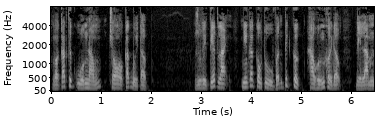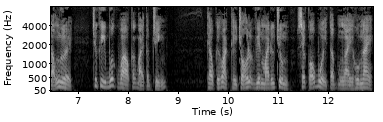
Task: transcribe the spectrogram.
và các thức uống nóng cho các buổi tập. Dù thời tiết lạnh, nhưng các cầu thủ vẫn tích cực, hào hứng khởi động để làm nóng người trước khi bước vào các bài tập chính. Theo kế hoạch, thầy trò huấn luyện viên Mai Đức Trung sẽ có buổi tập ngày hôm nay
